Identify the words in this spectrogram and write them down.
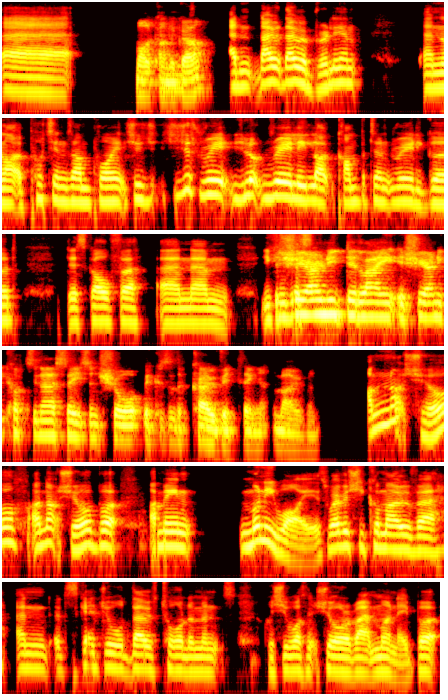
Uh, My kind of girl. and they they were brilliant. And like puttings on point. She she just really you look really like competent, really good disc golfer. And um you can Is she only delay? Is she only cutting her season short because of the COVID thing at the moment? I'm not sure. I'm not sure, but I mean, money wise, whether she come over and had scheduled those tournaments because she wasn't sure about money, but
